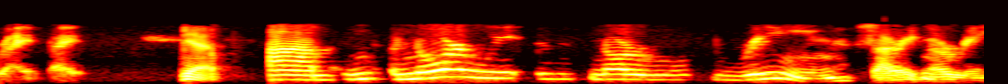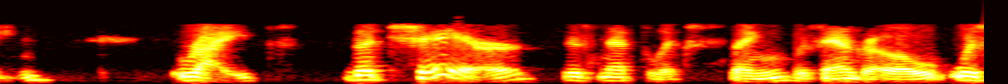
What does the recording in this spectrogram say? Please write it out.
right, right. Yeah. Um, Noreen, sorry, Noreen, writes, The Chair, this Netflix thing with Sandra O, oh, was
